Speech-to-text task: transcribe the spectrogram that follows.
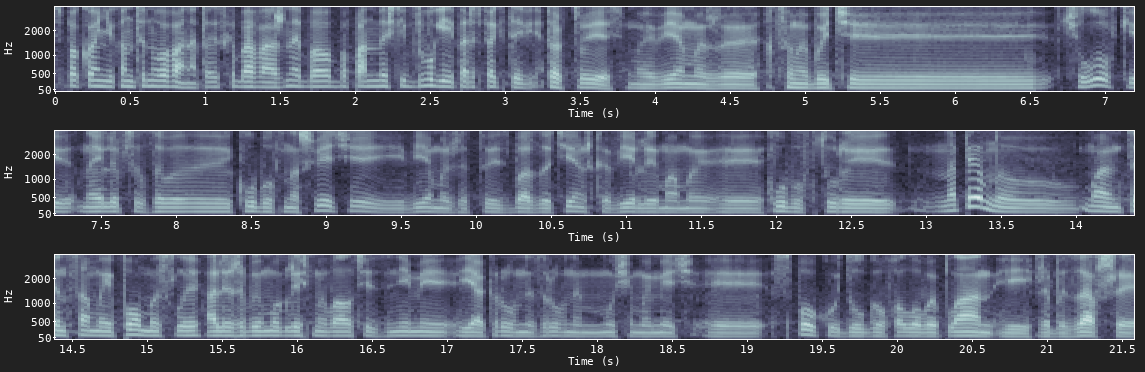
spokojnie kontynuowana. To jest chyba ważne, bo, bo pan myśli w długiej perspektywie. Tak to jest. My wiemy, że chcemy być w czołówce najlepszych klubów na świecie i wiemy, że to jest bardzo ciężko. Wiele mamy klubów, które na pewno mają ten same pomysły, ale żeby mogliśmy walczyć z nimi jak równy z równym, musimy mieć spokój, długofalowy plan i żeby zawsze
